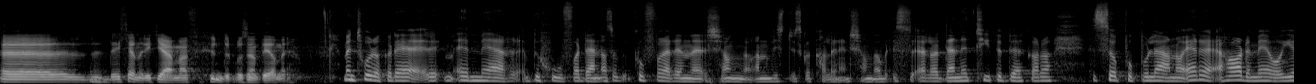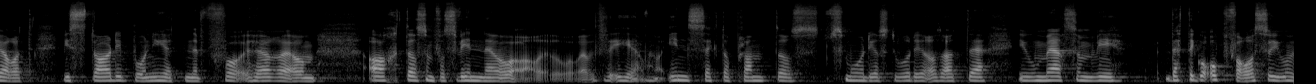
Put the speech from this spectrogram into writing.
eh, det kjenner ikke jeg meg 100 igjen i. Men tror dere det er mer behov for den? Altså, hvorfor er denne sjangeren hvis du skal kalle det en sjanger, eller denne type bøker da, så populær nå? Det, har det med å gjøre at vi stadig på nyhetene får høre om arter som forsvinner, og, og insekter, planter, smådyr, stordyr altså at eh, Jo mer som vi, dette går opp for oss, jo,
